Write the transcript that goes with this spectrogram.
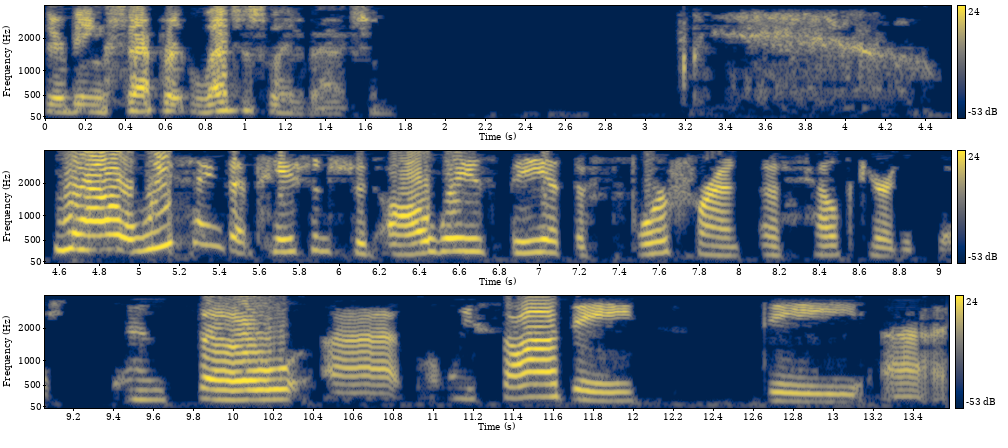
there being separate legislative action? Well, we think that patients should always be at the forefront of healthcare decisions. And so uh, we saw the the uh,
